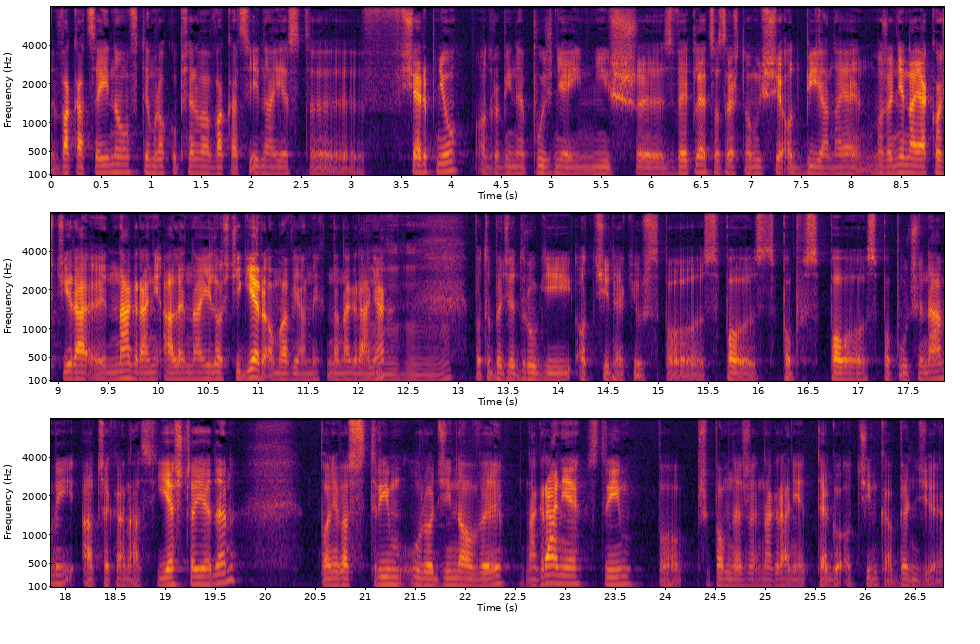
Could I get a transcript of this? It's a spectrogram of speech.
wakacyjną. W tym roku przerwa wakacyjna jest e, w sierpniu, odrobinę później niż zwykle, co zresztą już się odbija, na, może nie na jakości nagrań, ale na ilości gier omawianych na nagraniach, mm -hmm. bo to będzie drugi odcinek już z, po, z, po, z, po, z, po, z popłuczynami, a czeka nas jeszcze jeden, ponieważ stream urodzinowy, nagranie, stream bo przypomnę, że nagranie tego odcinka będzie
